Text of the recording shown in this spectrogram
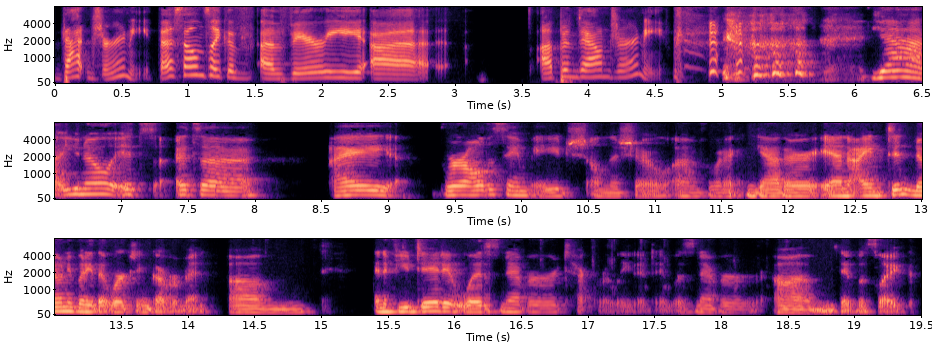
that journey. That sounds like a, a very uh, up and down journey. yeah, you know, it's it's a I we're all the same age on this show, um, for what I can gather, and I didn't know anybody that worked in government. Um, and if you did, it was never tech related. It was never. Um, it was like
